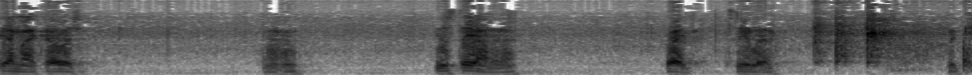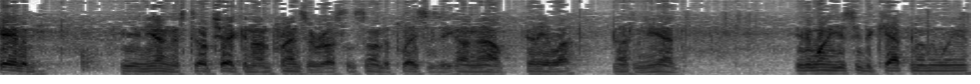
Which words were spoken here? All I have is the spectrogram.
Yeah, Mike, how is it? Uh-huh. You'll stay on it, huh? Right. See you later. McCaleb, he and Young are still checking on friends of Russell, some of the places he hung out. Any luck? Nothing yet. Either one of you see the captain on the way in?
